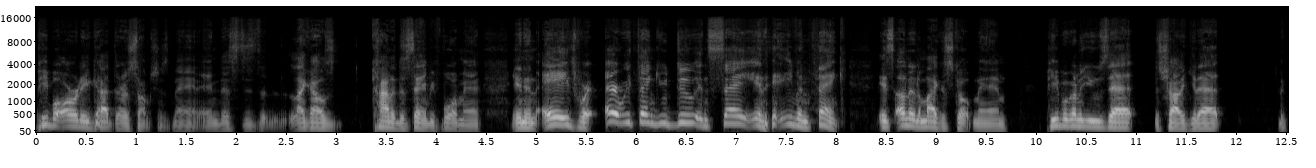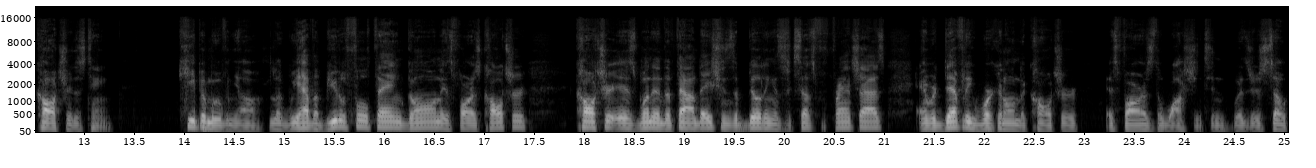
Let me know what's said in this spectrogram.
people already got their assumptions, man. And this is like I was kind of the same before, man. In an age where everything you do and say and even think is under the microscope, man, people are going to use that to try to get at the culture of this team. Keep it moving, y'all. Look, we have a beautiful thing going as far as culture. Culture is one of the foundations of building a successful franchise, and we're definitely working on the culture as far as the Washington Wizards. So,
